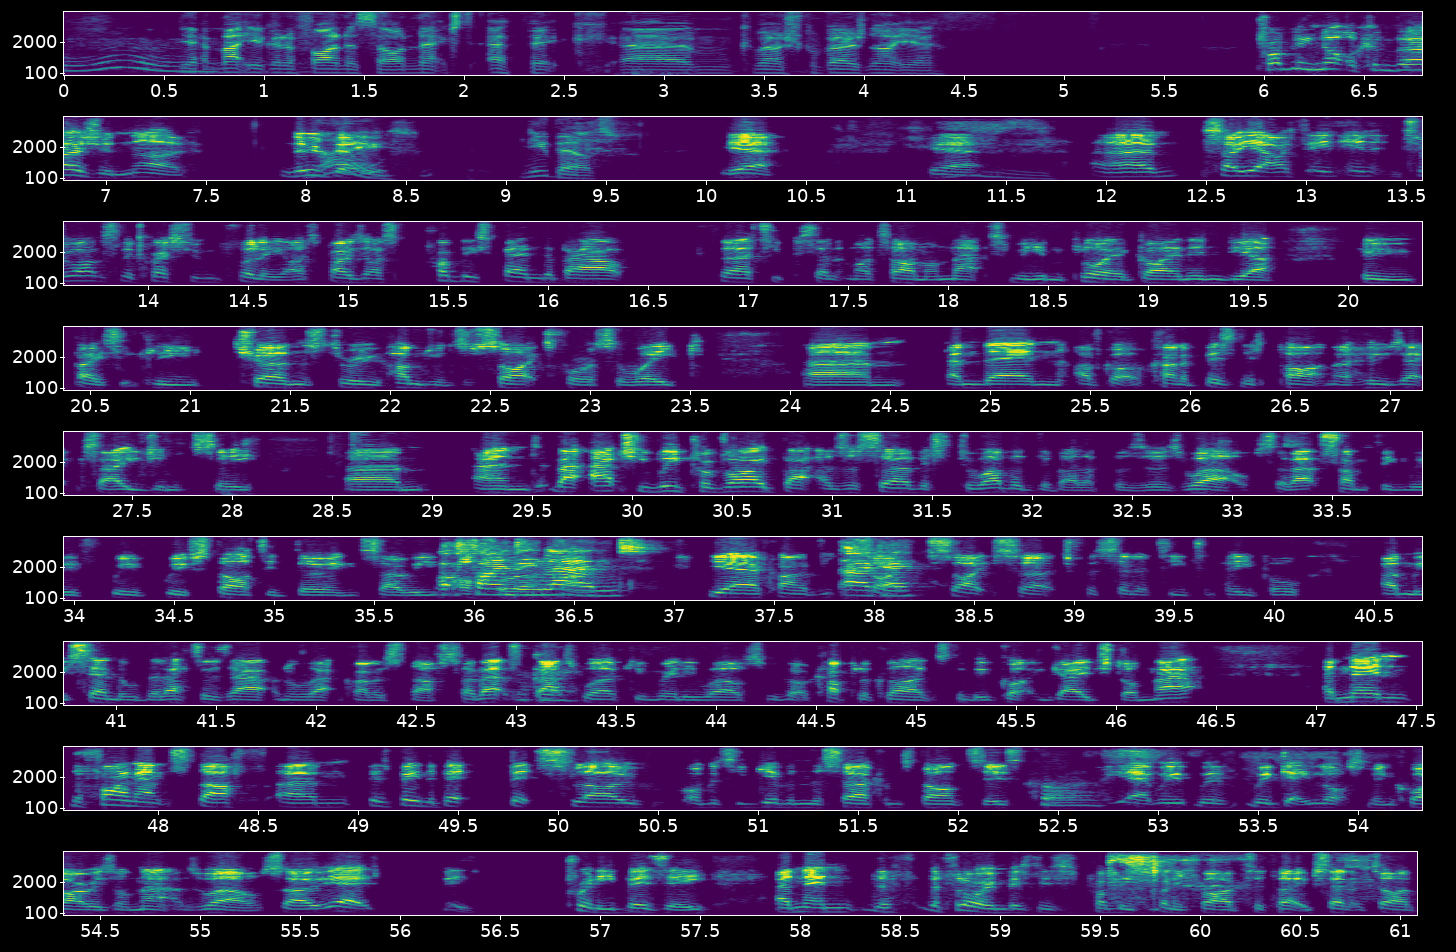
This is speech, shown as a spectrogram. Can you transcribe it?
mm. yeah matt you're going to find us our next epic um, commercial conversion aren't you Probably not a conversion. No, new no. build. New build. Yeah, yeah. Mm. Um, so yeah, in, in, to answer the question fully, I suppose I probably spend about 30% of my time on that. So we employ a guy in India who basically churns through hundreds of sites for us a week. Um, and then I've got a kind of business partner who's ex agency. Um, and that actually we provide that as a service to other developers as well. So that's something we've we've we've started doing. So we what, finding land. yeah, kind of okay. site, site search facility to people and we send all the letters out and all that kind of stuff. So that's okay. that's working really well. So we've got a couple of clients that we've got engaged on that. And then the finance stuff um, has been a bit bit slow, obviously given the circumstances. Yeah, we, we we're getting lots of inquiries on that as well. So yeah, it's, it's pretty busy. And then the the flooring business is probably twenty five to thirty percent of the time.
